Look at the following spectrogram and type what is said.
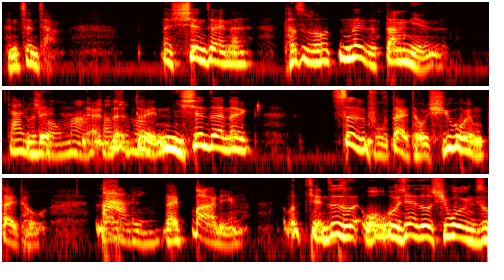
很正常。那现在呢？他是说那个当年家里穷嘛，对对，对你现在那政府带头，徐国勇带头霸凌来霸凌，那么简直是我我现在说徐国勇，你是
